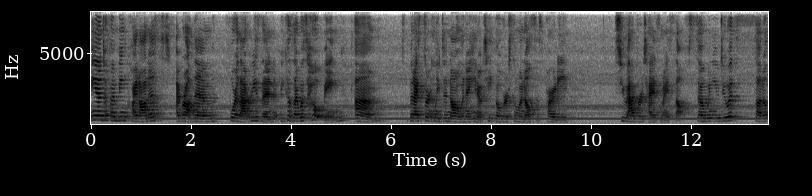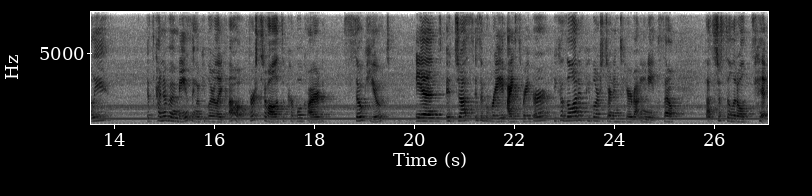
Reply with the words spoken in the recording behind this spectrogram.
And if I'm being quite honest, I brought them for that reason because I was hoping, um, but I certainly did not want to, you know, take over someone else's party to advertise myself. So when you do it subtly, it's kind of amazing when people are like, oh, first of all, it's a purple card, so cute. And it just is a great icebreaker because a lot of people are starting to hear about Younique. So that's just a little tip.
